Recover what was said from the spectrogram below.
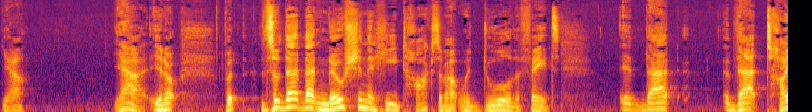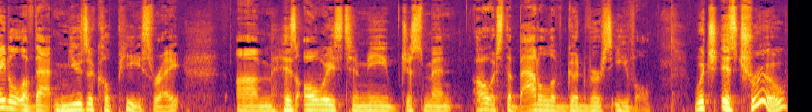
Yeah, yeah, you know, but so that that notion that he talks about with Duel of the Fates, that that title of that musical piece, right, um, has always to me just meant, oh, it's the battle of good versus evil, which is true.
